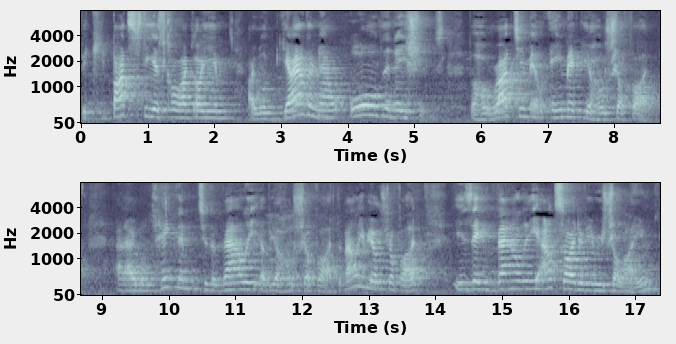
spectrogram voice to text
The kibatzti es kol I will gather now all the nations. The horatim el emek Yehoshaphat. And I will take them to the valley of Yehoshaphat. The valley of Yehoshaphat is a valley outside of Yerushalayim.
